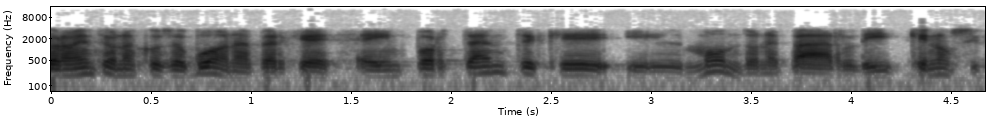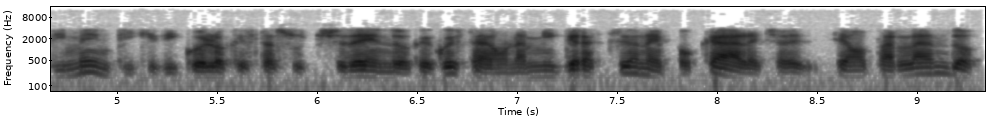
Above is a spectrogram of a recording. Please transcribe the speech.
sicuramente una cosa buona perché è importante che il mondo ne parli, che non si dimentichi di quello che sta succedendo, che questa è una migrazione epocale, cioè stiamo parlando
